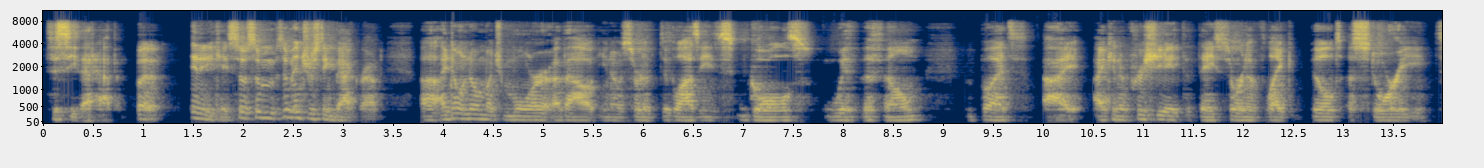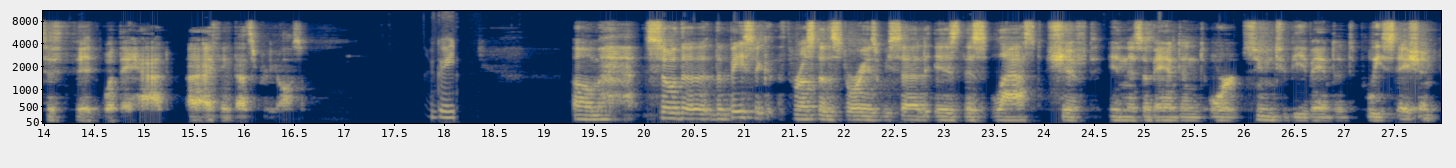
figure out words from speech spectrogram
to see that happen. But in any case, so some some interesting background. Uh, I don't know much more about you know sort of DiBlasi's goals with the film, but I I can appreciate that they sort of like built a story to fit what they had. I, I think that's pretty awesome. Agreed. Um, so the the basic thrust of the story, as we said, is this last shift in this abandoned or soon to be abandoned police station.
